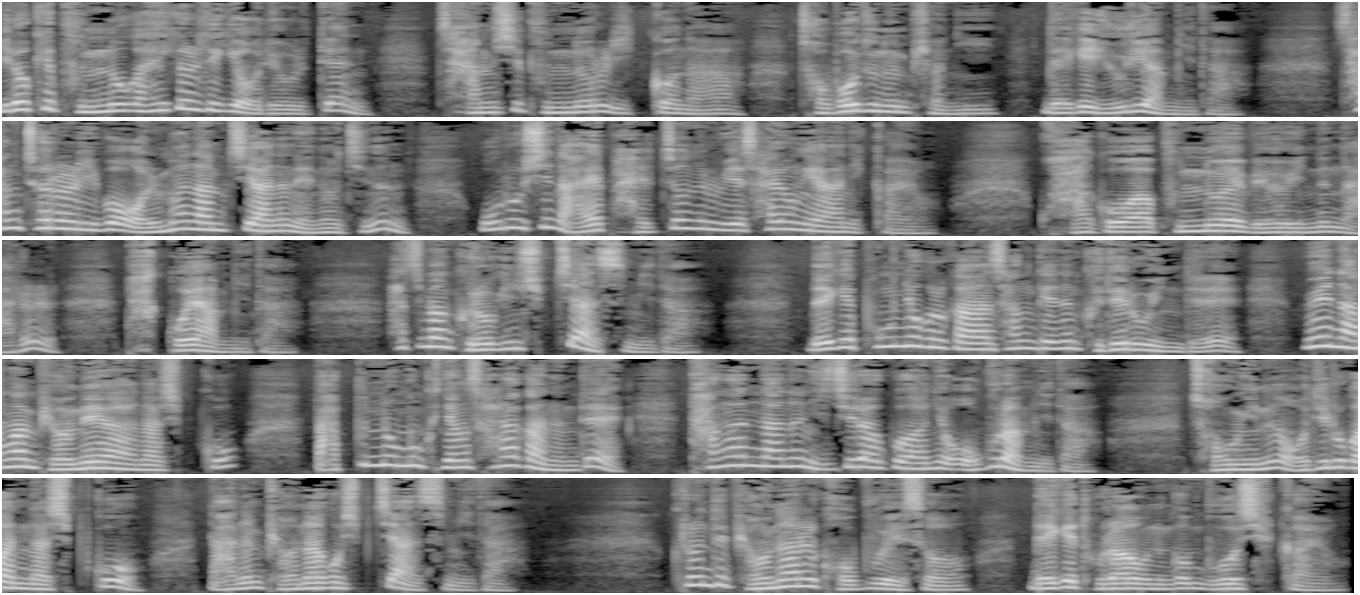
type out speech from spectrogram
이렇게 분노가 해결되기 어려울 땐 잠시 분노를 잊거나 접어두는 편이 내게 유리합니다. 상처를 입어 얼마 남지 않은 에너지는 오롯이 나의 발전을 위해 사용해야 하니까요. 과거와 분노에 매여 있는 나를 바꿔야 합니다. 하지만 그러긴 쉽지 않습니다. 내게 폭력을 가한 상대는 그대로인데 왜 나만 변해야 하나 싶고 나쁜 놈은 그냥 살아가는데 당한 나는 잊으라고 하니 억울합니다. 정의는 어디로 갔나 싶고 나는 변하고 싶지 않습니다. 그런데 변화를 거부해서 내게 돌아오는 건 무엇일까요?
